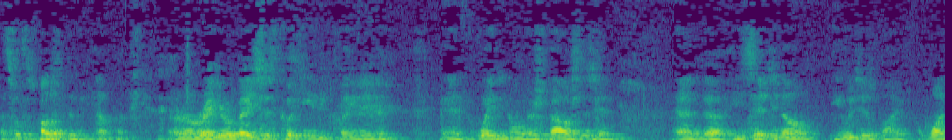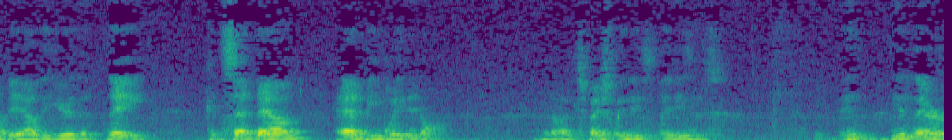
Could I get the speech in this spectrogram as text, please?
That's what they're supposed to do, you know. on a regular basis, cooking and cleaning and, and waiting on their spouses. And, and uh, he said, you know, he would just like one day out of the year that they can sit down and be waited on. You know, especially these ladies that's in, in there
